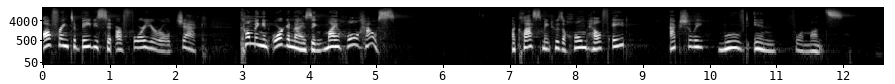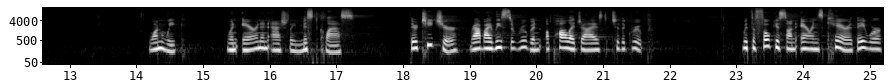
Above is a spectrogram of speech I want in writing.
offering to babysit our four year old Jack, coming and organizing my whole house. A classmate who's a home health aide actually moved in for months. One week, when Aaron and Ashley missed class, their teacher, Rabbi Lisa Rubin, apologized to the group. With the focus on Aaron's care, they were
